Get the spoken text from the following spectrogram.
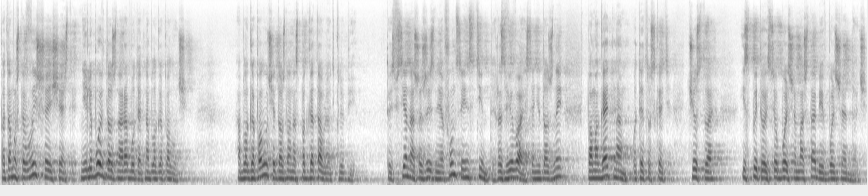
Потому что высшее счастье, не любовь должна работать на благополучие, а благополучие должно нас подготавливать к любви. То есть все наши жизненные функции, инстинкты, развиваясь, они должны помогать нам вот это, сказать, чувство испытывать все в большем масштабе и в большей отдаче.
